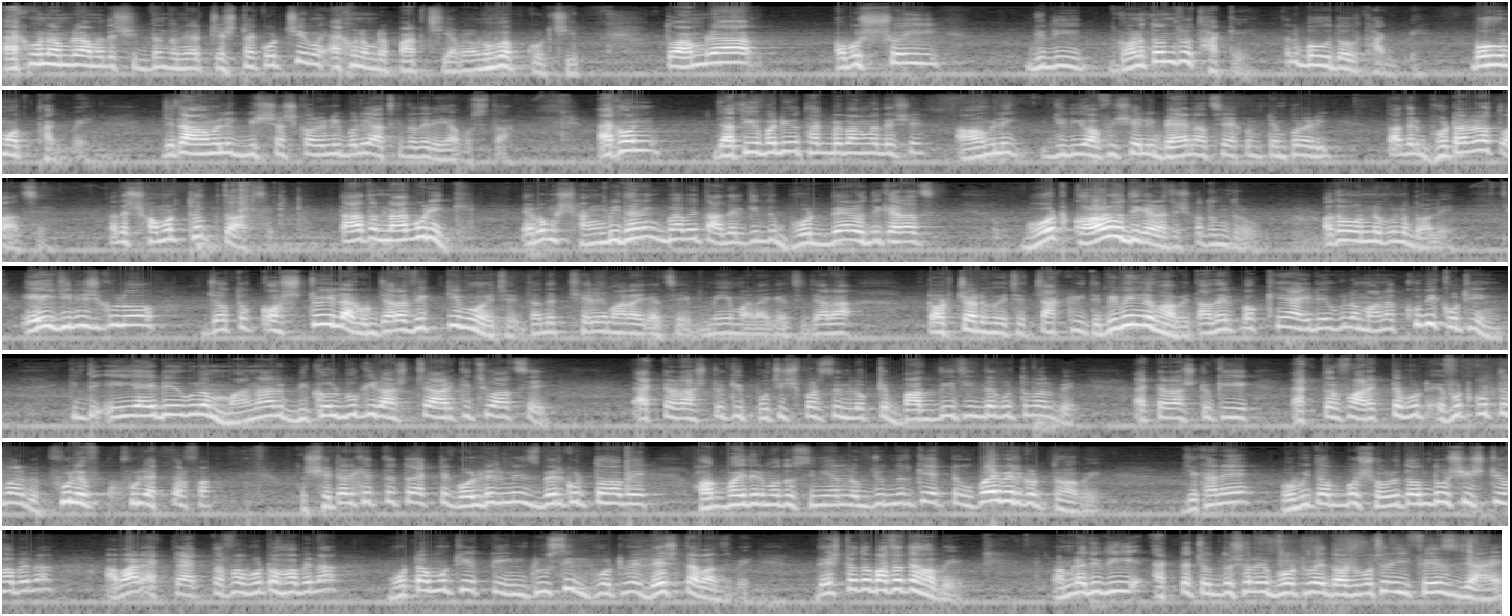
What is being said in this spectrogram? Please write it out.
এখন আমরা আমাদের সিদ্ধান্ত নেওয়ার চেষ্টা করছি এবং এখন আমরা পারছি আমরা অনুভব করছি। তো আমরা অবশ্যই যদি গণতন্ত্র থাকে তাহলে বহু দল থাকবে বহুমত থাকবে। যেটা আওয়ামী লীগ বিশ্বাস করেনি বলেই আজকে তাদের এই অবস্থা। এখন জাতীয় পার্টিও থাকবে বাংলাদেশে। আওয়ামী লীগ যদি অফিসিয়ালি ব্যান আছে এখন টেম্পোরারি তাদের ভোটাররা তো আছে, তাদের সমর্থক তো আছে, তারা তো নাগরিক এবং সাংবিধানিকভাবে তাদের কিন্তু ভোট দেওয়ার অধিকার আছে, ভোট করারও অধিকার আছে স্বতন্ত্র, অথবা অন্য কোনো দলে। এই জিনিসগুলো যত কষ্টই লাগুক, যারা ভিকটিম হয়েছে, যাদের ছেলে মারা গেছে, মেয়ে মারা গেছে, যারা টর্চার হয়েছে, চাকরিতে বিভিন্নভাবে, তাদের পক্ষে আইডিয়াগুলো মানা খুবই কঠিন। কিন্তু এই আইডিয়াগুলো মানার বিকল্প কি রাষ্ট্রে আর কিছু আছে? একটা রাষ্ট্র কি পঁচিশ পার্সেন্ট লোককে বাদ দিয়ে চিন্তা করতে পারবে? একটা রাষ্ট্র কি একতরফা আরেকটা ভোট এফোর্ড করতে পারবে? ফুল ফুল একতরফা। তো সেটার ক্ষেত্রে তো একটা গোল্ডেন মিন্স বের করতে হবে। হক ভাইদের মতো সিনিয়র লোকজনদেরকে একটা উপায় বের করতে হবে। যেখানে ভবিতব্য স্বরতন্ত্রও সৃষ্টি হবে না, আবার একটা একতরফা ভোটও হবে না। মোটামুটি একটা ইনক্লুসিভ ভোট হয়ে দেশটা বাঁচবে। দেশটা তো বাঁচাতে হবে। আমরা যদি একটা চোদ্দ সালের ভোট হয়ে দশ বছর এই ফেজ যায়,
